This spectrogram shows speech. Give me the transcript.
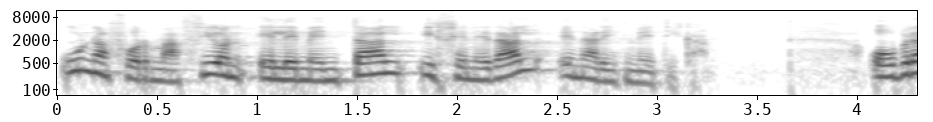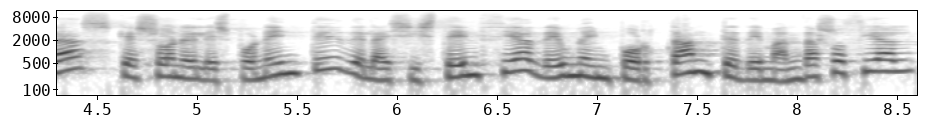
una formación elemental y general en aritmética. Obras que son el exponente de la existencia de una importante demanda social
